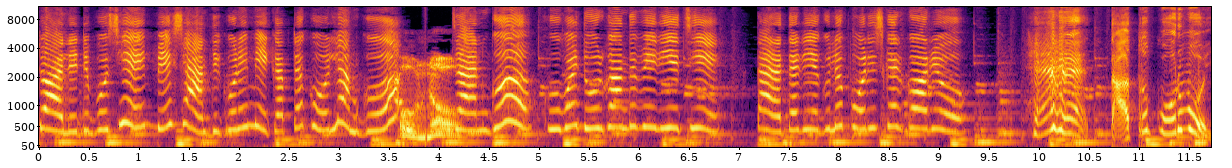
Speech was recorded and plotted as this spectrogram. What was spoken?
টয়লেটে বসে বেশ শান্তি করে মেকআপটা করলাম গো। জান গো খুবই দুর্গন্ধ বেরিয়েছে। তাড়াতাড়ি এগুলো পরিষ্কার করো। হ্যাঁ হ্যাঁ তা তো করবই।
